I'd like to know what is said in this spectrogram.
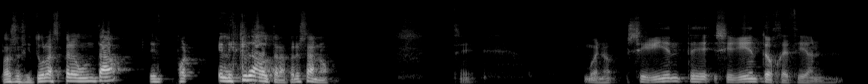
Por eso, si tú le has preguntado, elegir a otra, pero esa no. Sí. Bueno, siguiente, siguiente objeción.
